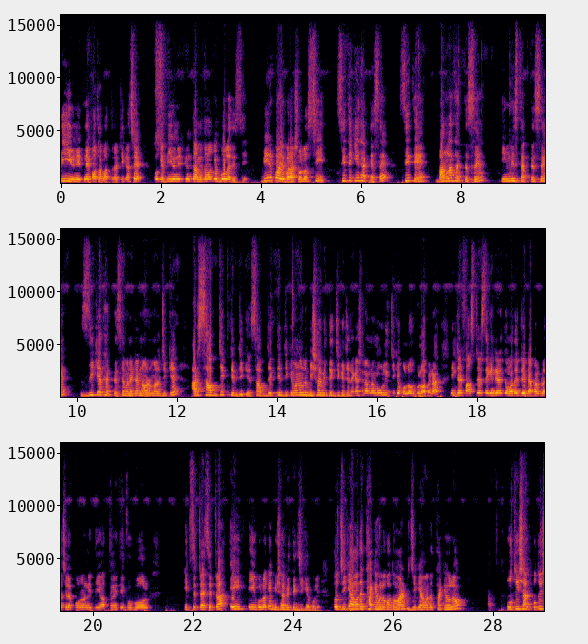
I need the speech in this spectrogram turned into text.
বি ইউনিট নিয়ে কথাবার্তা, ঠিক আছে? ওকে বি ইউনিট কিন্তু আমি তোমাকে বলে দিচ্ছি। বির পর এবার আসলে সি সিতে কি থাকতেছে? সিতে বাংলা থাকতেছে ইংলিশ থাকতেছে জিকে থাকতেছে মানে এটা নর্মাল জিকে আর সাবজেক্টিভ জিকে সাবজেক্টিভ জিকে মানে হলো বিষয়ভিত্তিক জিকে যেটাকে আসলে আমরা মৌলিক জিকে বললেও ভুল হবে না। ইন্টার ফার্স্ট ইয়ার সেকেন্ড ইয়ারে তোমাদের যে ব্যাপারগুলো ছিল পৌরনীতি অর্থনীতি, ভূগোল ইটসেট্রা ইটসেট্রা এই, এইগুলোকে বিষয়ভিত্তিক জিকে বলি। তো জিকে আমাদের থাকে হলো কত মার্ক জিকে আমাদের থাকে হলো পঁচিশ আর পঁচিশ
